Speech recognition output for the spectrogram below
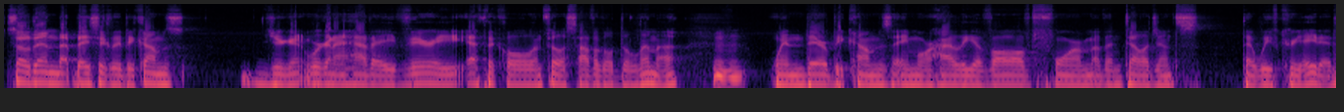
so then that basically becomes you're gonna, we're going to have a very ethical and philosophical dilemma Mm-hmm. when there becomes a more highly evolved form of intelligence that we've created.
